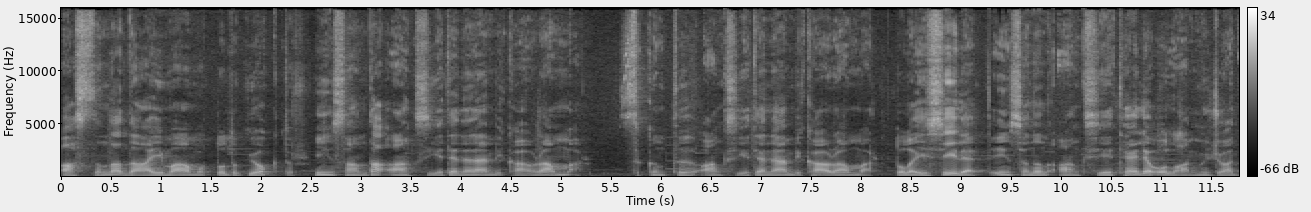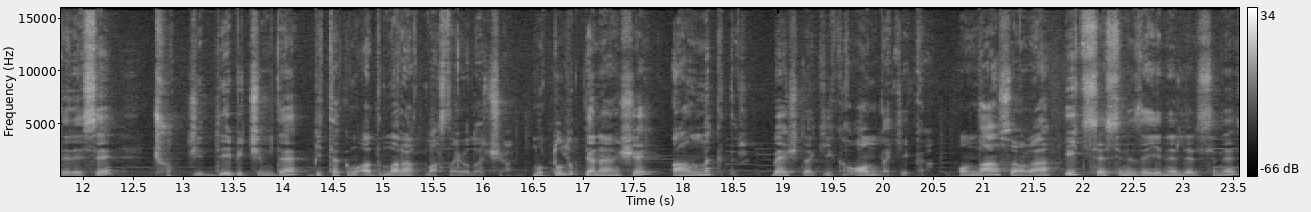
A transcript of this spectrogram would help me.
Aslında daima mutluluk yoktur. İnsanda anksiyete denen bir kavram var. Sıkıntı, anksiyete denen bir kavram var. Dolayısıyla insanın anksiyeteyle olan mücadelesi çok ciddi biçimde bir takım adımlar atmasına yol açıyor. Mutluluk denen şey anlıktır. 5 dakika, 10 dakika. Ondan sonra iç sesinize yenilirsiniz.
